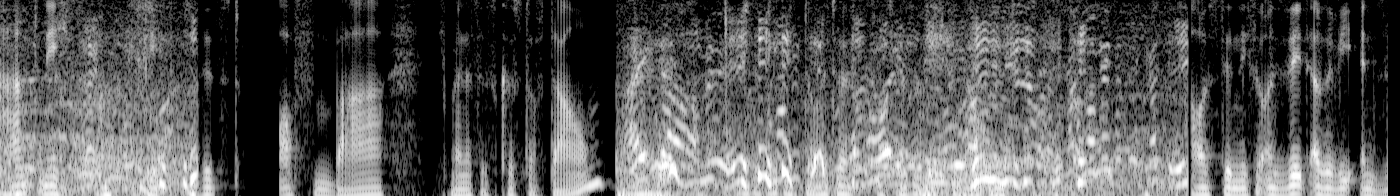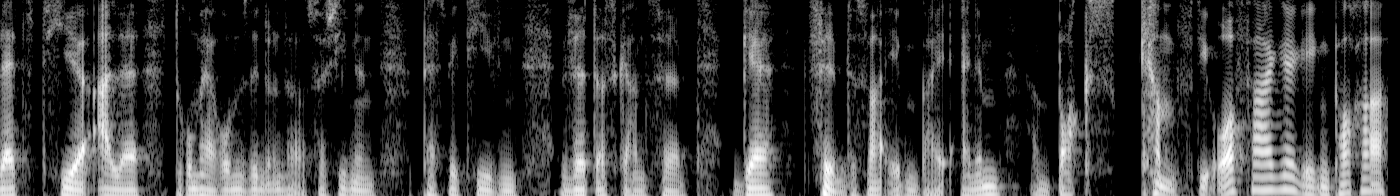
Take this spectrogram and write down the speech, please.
ahnt nichts und kriegt, sitzt offenbar ich meine, das ist Christoph Daum. Leute, also aus dem Nichts. Und ihr seht also, wie entsetzt hier alle drumherum sind und aus verschiedenen Perspektiven wird das Ganze gefilmt. Das war eben bei einem Boxkampf. Die Ohrfeige gegen Pocher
